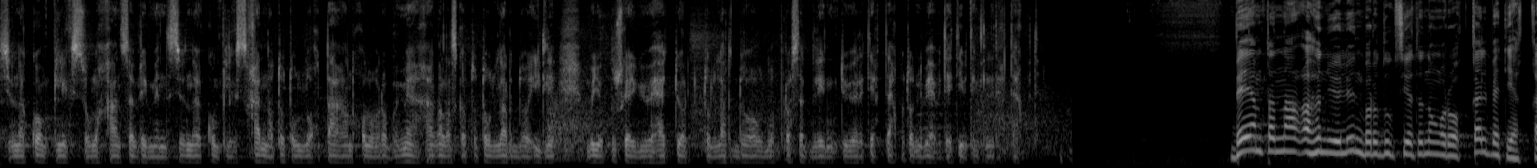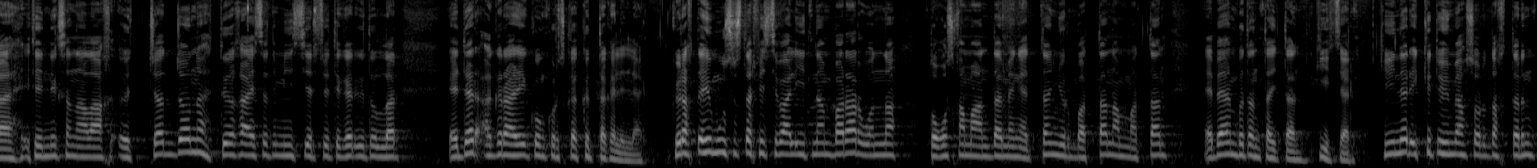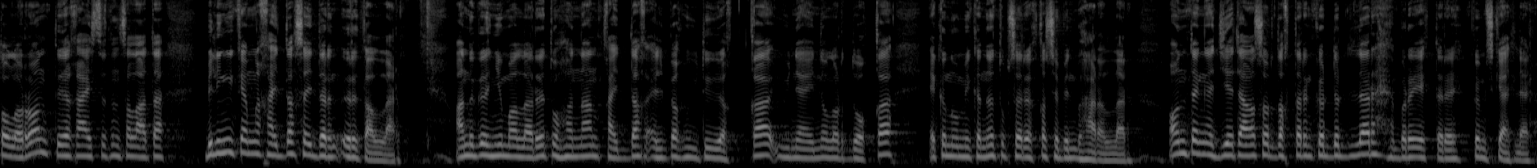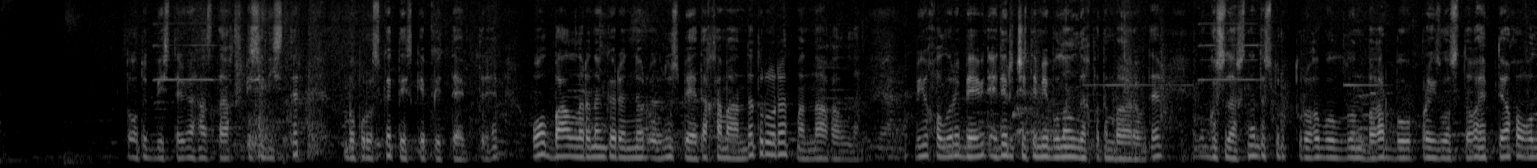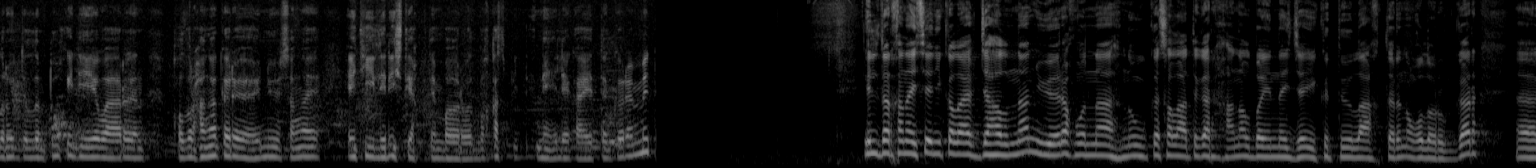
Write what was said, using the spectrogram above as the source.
сина комплекс улахан современный сина комплекс ханна тотулук тагын холобра бу. Мен хагаласка тотуллар до или бу юкускай гүве хаттер тотуллар до бу просто билен түбер тахбит оны бәбите тибитен келер тахбит. Бәйім таннақ ағын өлін продукциятының ұрыққа әлбәтеққа етенлік саналақ өтчат жон тұға айсыты министерсветігер ұдылар әдер аграрий конкурска күтті кәлелер. Күріқтегі Мусустар фестивалі итінен барар, онына тоғыз қаманда мәңәттен, юрбаттан, амматтан, әбән бұдан тайтан кейсер. Кейінер екі түйімәк сордақтарын толырон тұға айсытын салата біліңі кәмгі қайдақ сайдарын ұрыталылар. Анығы немалары туғаннан қайдақ әлбәқ үйтіғаққа, үйнәйін олырдуққа, экономиканы тупсарыққа сөбін бұхаралар. Он тәңі диетаға сордақтарын көрдірділер, проекттері көміскәтлер. Отут бестерге хастақ специалисттер вопроска тескеп. Ол балларынан бәйдә команда турурат манна булан лыхпытын барып да. Государственный хептә холоры дилдем тух идея барын. Илдархан Айсия Николаев жағылынан үйері қонна наука салатығар анал байынай жай күттілақтырын оғылырғар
